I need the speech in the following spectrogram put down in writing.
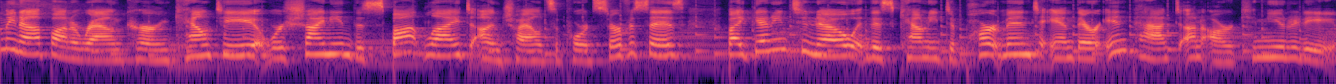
Coming up on Around Kern County, we're shining the spotlight on child support services by getting to know this county department and their impact on our community.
